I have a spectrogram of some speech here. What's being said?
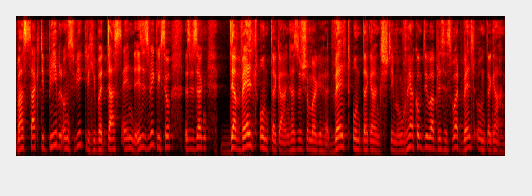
was sagt die Bibel uns wirklich über das Ende. Ist es wirklich so, dass wir sagen, der Weltuntergang, hast du schon mal gehört, Weltuntergangsstimmung. Woher kommt überhaupt dieses Wort Weltuntergang?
